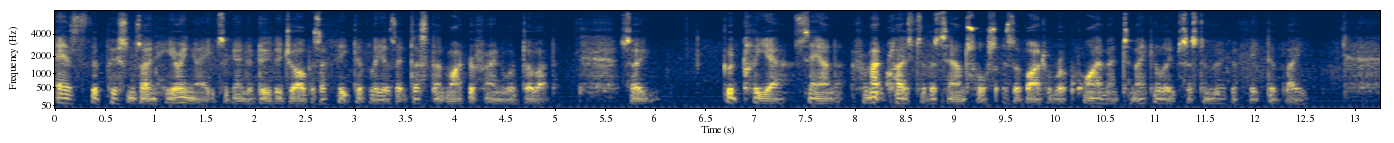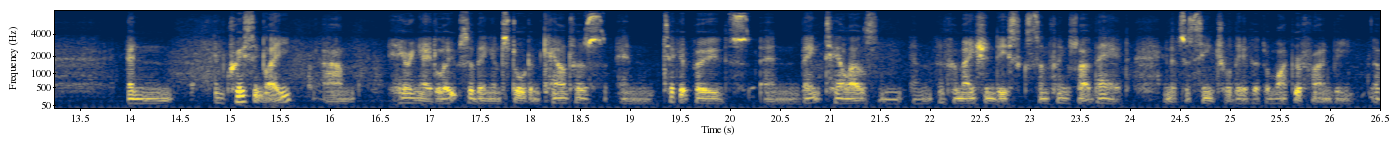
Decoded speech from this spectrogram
as the person's own hearing aids are going to do the job as effectively as that distant microphone would do it. So good clear sound from up close to the sound source is a vital requirement to make a loop system work effectively. And increasingly, um, hearing aid loops are being installed in counters and ticket booths and bank tellers and, and, information desks and things like that. And it's essential there that a microphone be uh,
